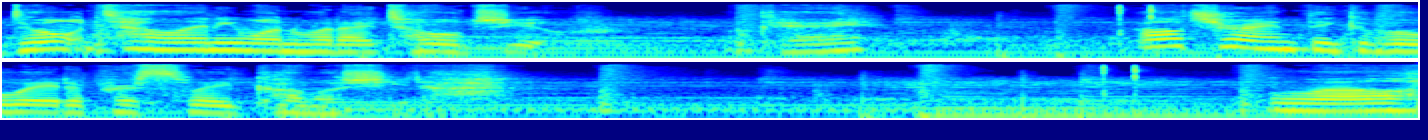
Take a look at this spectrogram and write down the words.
Don't tell anyone what I told you, okay? I'll try and think of a way to persuade Kamoshida. Well...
